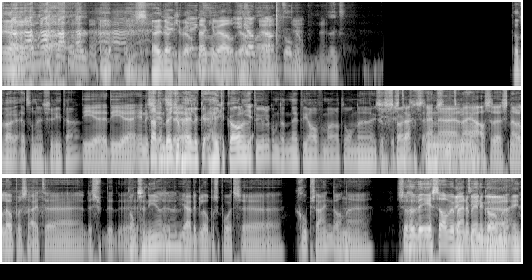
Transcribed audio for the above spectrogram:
Ja, leuk. Hey, dankjewel. Dankjewel. Jullie ook Ja. bedankt. Ja. Thanks. Dat waren Edson en Sherita. Die, eh, die eh Het enigszins... staat een beetje op eh, hele, hete kolen ja. natuurlijk, omdat net die halve marathon eh, is, is gestart. Dus en eh, nou ja, als de snelle lopers uit eh, de, de, de- Tanzania, ja, de Global Sports eh, groep zijn, dan eh, zullen de eerste alweer bijna 1-10, binnenkomen. eh, 1-10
